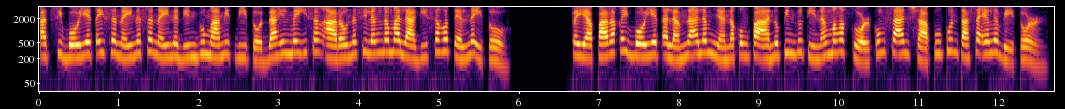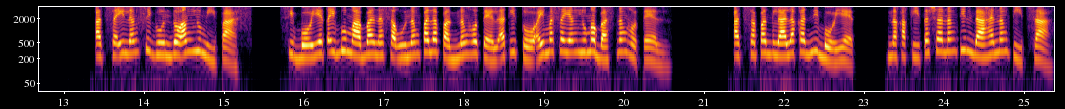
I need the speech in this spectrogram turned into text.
At si Boyet ay sanay na sanay na din gumamit dito dahil may isang araw na silang namalagi sa hotel na ito. Kaya para kay Boyet alam na alam niya na kung paano pindutin ang mga floor kung saan siya pupunta sa elevator. At sa ilang segundo ang lumipas. Si Boyet ay bumaba na sa unang palapag ng hotel at ito ay masayang lumabas ng hotel. At sa paglalakad ni Boyet, nakakita siya ng tindahan ng pizza.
